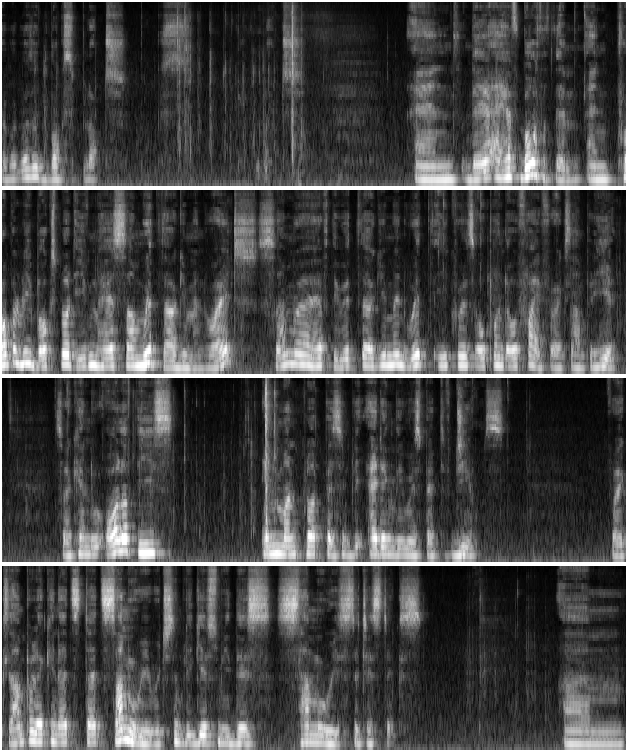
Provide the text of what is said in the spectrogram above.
uh, what was it, box plot. And there I have both of them. And probably boxplot even has some width argument, right? Somewhere I have the width argument, width equals 0.05, for example, here. So I can do all of these in one plot by simply adding the respective geoms. For example, I can add stat summary, which simply gives me this summary statistics. Um,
